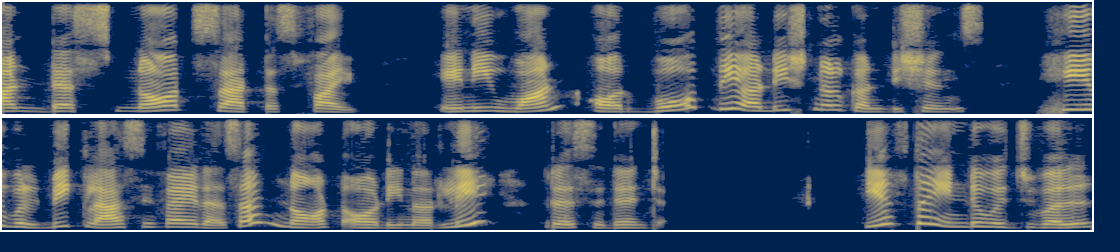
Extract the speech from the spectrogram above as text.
and does not satisfy any one or both the additional conditions, he will be classified as a not ordinarily resident. If the individual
